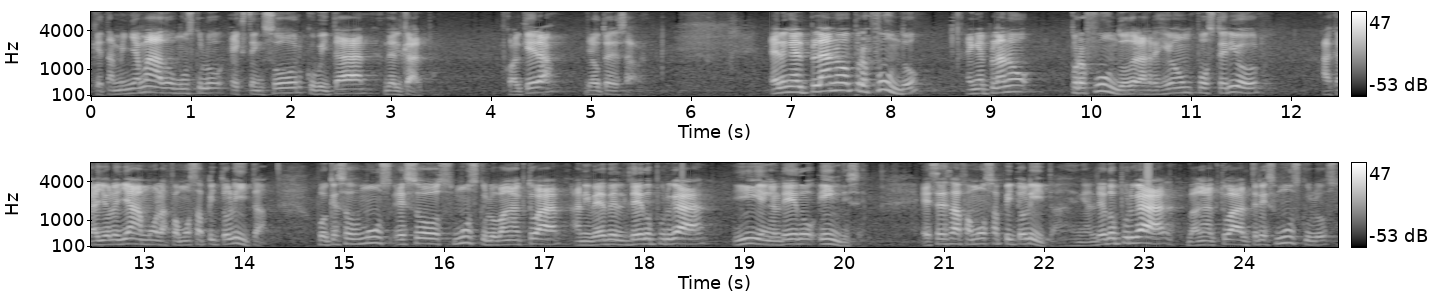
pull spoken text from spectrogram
que también llamado músculo extensor cubital del carpo. Cualquiera, ya ustedes saben. En el plano profundo, en el plano profundo de la región posterior, acá yo le llamo la famosa pitolita, porque esos, esos músculos van a actuar a nivel del dedo pulgar y en el dedo índice. Esa es la famosa pitolita. En el dedo pulgar van a actuar tres músculos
